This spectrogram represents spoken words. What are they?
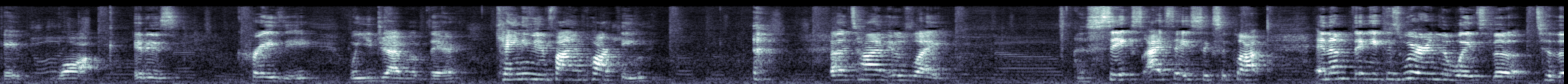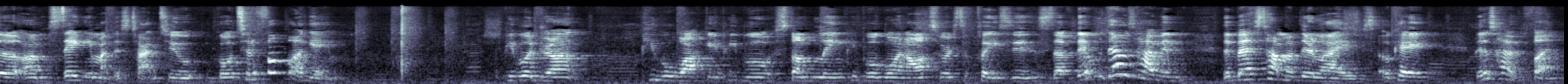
Okay, walk. It is crazy when you drive up there. Can't even find parking. By the time it was like six, I say six o'clock, and I'm thinking because we're in the way to the to the um, stadium at this time to go to the football game. People drunk, people walking, people stumbling, people going all sorts of places and stuff. They, they was having the best time of their lives. Okay, they was having fun,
